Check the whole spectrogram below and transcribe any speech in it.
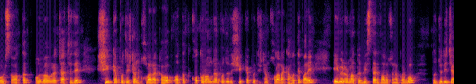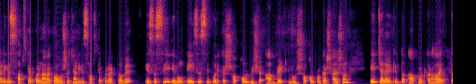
করছে, অর্থাৎ অভিভাবকরা চাচ্ছে যে শিক্ষা প্রতিষ্ঠান খোলা রাখা হোক, অর্থাৎ কত রমজান পর্যন্ত শিক্ষা প্রতিষ্ঠান খোলা রাখা হতে পারে, এই ভিডিওর মাধ্যমে বিস্তারিত আলোচনা করব। তো যদি চ্যানেলটিকে সাবস্ক্রাইব করে না রাখো, অবশ্যই চ্যানেলটিকে সাবস্ক্রাইব করে রাখতে হবে। এসএসসি এবং এইচএসসি পরীক্ষার সকল বিষয় আপডেট এবং সকল প্রকার সাজেশন এই চ্যানেলে কিন্তু আপলোড করা হয়। তো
